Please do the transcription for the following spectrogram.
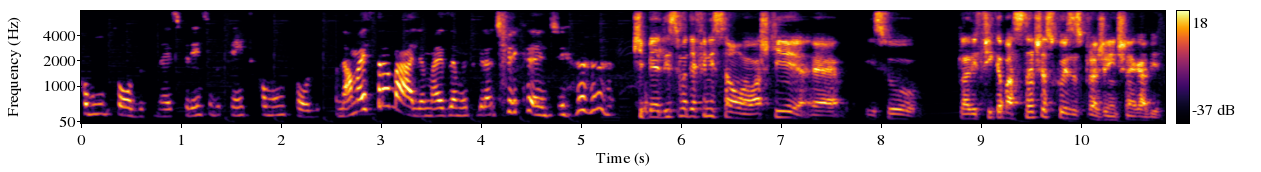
como um todo, né? A experiência do cliente como um todo. Dá mais trabalho, mas é muito gratificante. que belíssima definição. Eu acho que é, isso clarifica bastante as coisas pra gente, né, Gabi?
